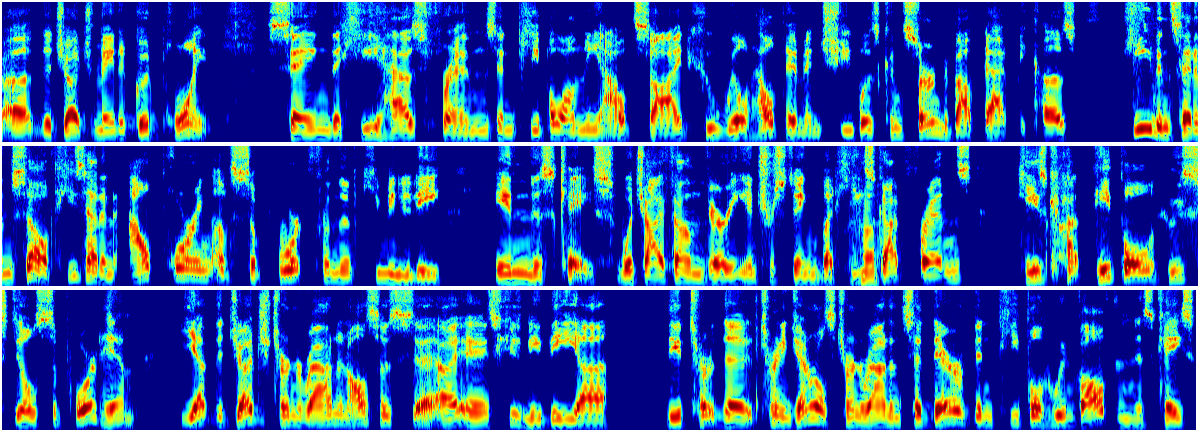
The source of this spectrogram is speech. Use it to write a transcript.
uh, the judge made a good point, saying that he has friends and people on the outside who will help him. And she was concerned about that because he even said himself he's had an outpouring of support from the community in this case, which I found very interesting. But he's huh. got friends, he's got people who still support him. Yet the judge turned around and also said, uh, excuse me, the uh, the, the attorney general's turned around and said there have been people who involved in this case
